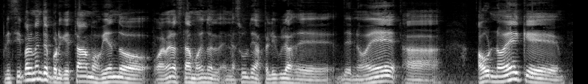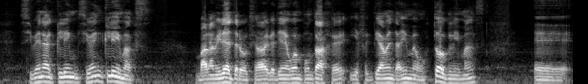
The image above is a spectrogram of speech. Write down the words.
principalmente porque estábamos viendo, o al menos estábamos viendo en, en las últimas películas de, de Noé, a, a un Noé que, si ven, a Clim- si ven Clímax, van a mi Letterboxd a ver que tiene buen puntaje, y efectivamente a mí me gustó Clímax. Eh,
